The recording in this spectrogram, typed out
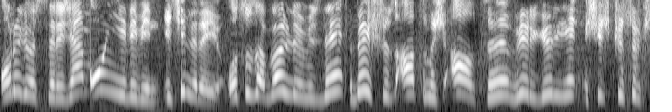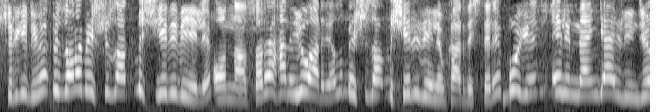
onu göstereceğim. 17.002 lirayı 30'a böldüğümüzde 566,73 küsür küsür gidiyor. Biz ona 567 diyelim. Ondan sonra hani yuvarlayalım 567 diyelim kardeşlerim. Bugün elimden geldiğince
